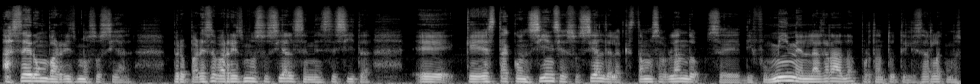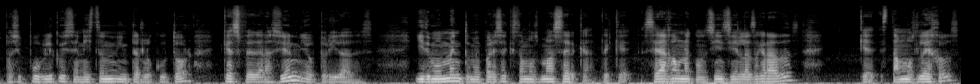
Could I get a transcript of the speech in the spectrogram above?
hacer un barrismo social. Pero para ese barrismo social se necesita eh, que esta conciencia social de la que estamos hablando se difumine en la grada, por tanto utilizarla como espacio público y se necesita un interlocutor que es federación y autoridades. Y de momento me parece que estamos más cerca de que se haga una conciencia en las gradas, que estamos lejos,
